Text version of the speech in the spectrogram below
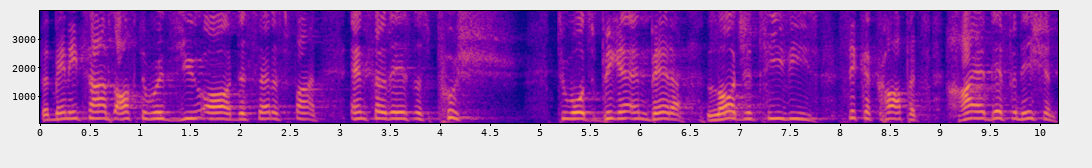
but many times afterwards you are dissatisfied. And so there's this push towards bigger and better, larger TVs, thicker carpets, higher definition,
